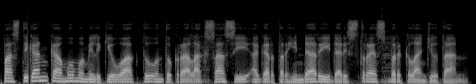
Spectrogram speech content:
Pastikan kamu memiliki waktu untuk relaksasi agar terhindari dari stres berkelanjutan.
